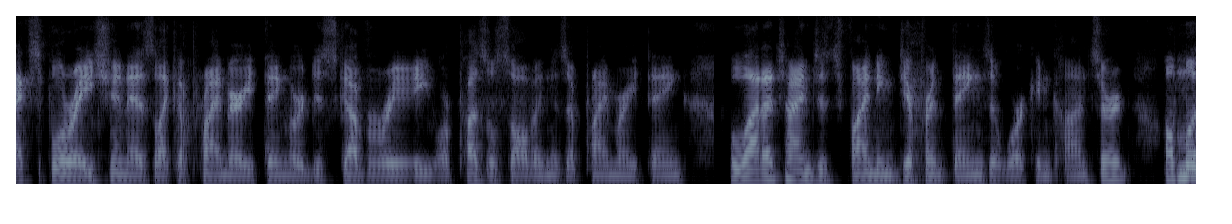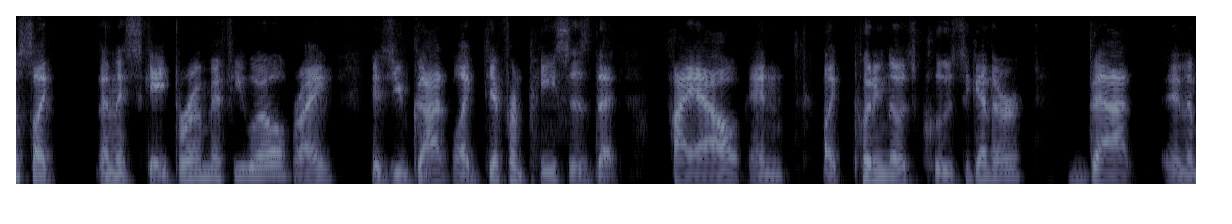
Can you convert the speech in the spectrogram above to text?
exploration as like a primary thing or discovery or puzzle solving as a primary thing. A lot of times it's finding different things that work in concert almost like an escape room if you will right? Is you've got like different pieces that tie out and like putting those clues together that in a,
